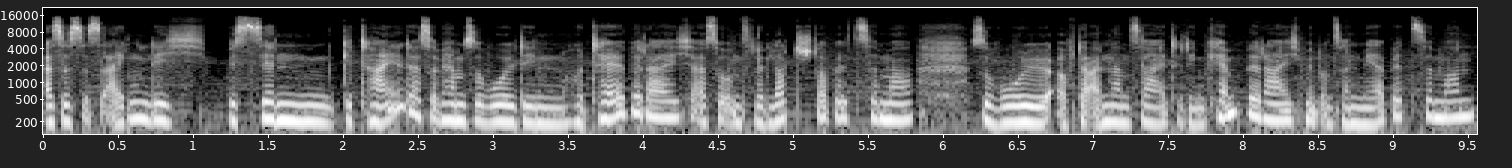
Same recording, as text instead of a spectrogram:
Also es ist eigentlich ein bisschen geteilt. Also wir haben sowohl den Hotelbereich, also unsere Lodge-Doppelzimmer, sowohl auf der anderen Seite den Campbereich mit unseren Mehrbettzimmern.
